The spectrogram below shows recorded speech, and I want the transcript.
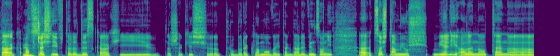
Tak, a Więc- wcześniej w teledyskach i też jakieś e, próby reklamowe i tak dalej. Więc oni e, coś tam już mieli, ale no ten, e,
